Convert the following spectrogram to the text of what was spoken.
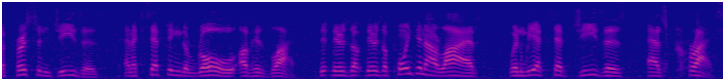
the person Jesus and accepting the role of his life. There's a, there's a point in our lives when we accept Jesus as Christ.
